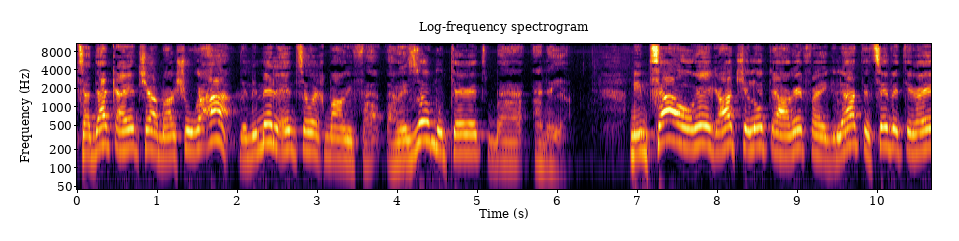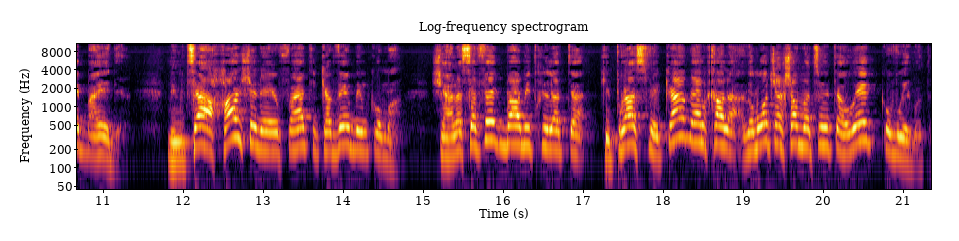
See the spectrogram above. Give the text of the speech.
צדק העד שאמר שהוא ראה, וממילא אין צורך בעריפה, והרי זו מותרת בהניה. נמצא ההורג עד שלא תערף העגלה, תצא ותיראה בעדר. נמצא אחר שנערפה, תיקבר במקומה. שעל הספק באה מתחילתה, כיפרה ספקה והלכה לה. למרות שעכשיו מצאו את ההורג, קוברים אותה.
